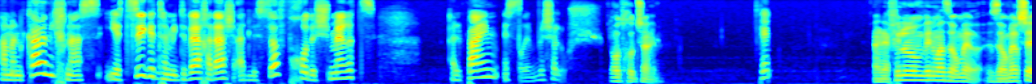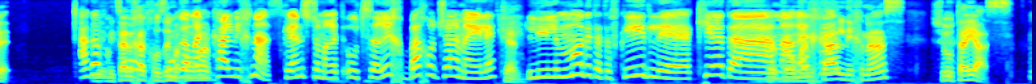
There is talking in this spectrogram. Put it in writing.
המנכ"ל הנכנס יציג את המתווה החדש עד לסוף חודש מרץ 2023. עוד חודשיים. כן. אני אפילו לא מבין מה זה אומר. זה אומר ש... אגב, מצד הוא, אחד חוזרים הוא גם אחורה. מנכ"ל נכנס, כן? זאת אומרת, הוא צריך בחודשיים האלה כן. ללמוד את התפקיד, להכיר את והוא המערכת. מנכ"ל נכנס שהוא טייס.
